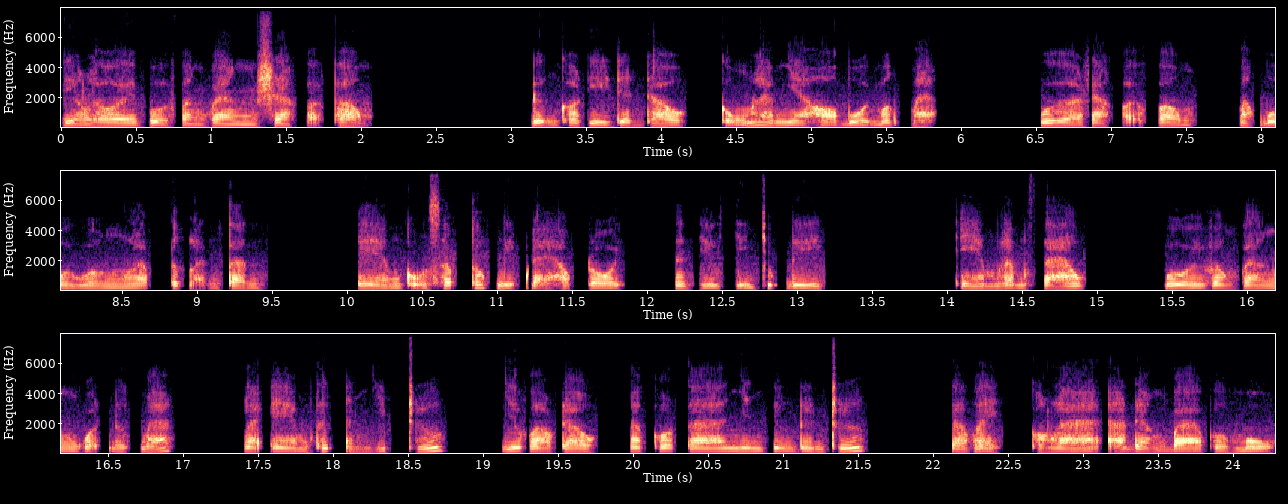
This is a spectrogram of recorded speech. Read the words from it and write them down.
liền lôi bùi văn văn ra khỏi phòng. Đừng có đi đến đâu, cũng làm nhà họ bùi mất mặt. Vừa ra khỏi phòng, mắt bùi quân lập tức lạnh tanh. em cũng sắp tốt nghiệp đại học rồi, nên hiểu chuyện chút đi. Em làm sao? Bùi văn văn quệt nước mắt, là em thích anh Diệp trước, dựa vào đâu mà cô ta nhìn chừng đến trước. Đã vậy, còn là ả đàn bà vừa mù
